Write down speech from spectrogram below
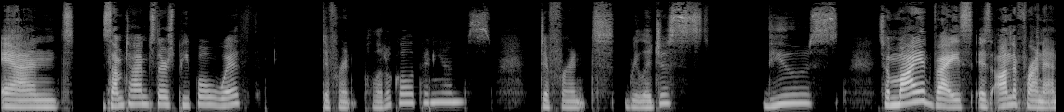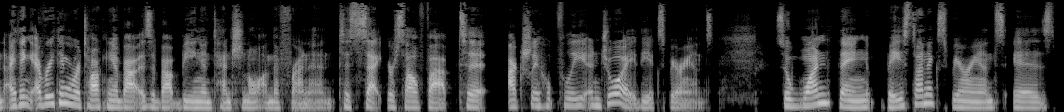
And sometimes there's people with different political opinions, different religious views. So my advice is on the front end. I think everything we're talking about is about being intentional on the front end to set yourself up to actually hopefully enjoy the experience. So, one thing based on experience is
